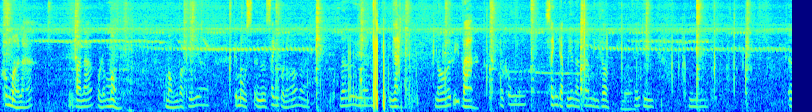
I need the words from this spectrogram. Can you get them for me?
không mở lá. Và lá của nó mỏng. Mỏng và cái cái màu s- xanh của nó là nó hơi ờ, bị nhạt. Nó hơi bị vàng. Nó không xanh đẹp như là cam bình thường. Thế thì ờ,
